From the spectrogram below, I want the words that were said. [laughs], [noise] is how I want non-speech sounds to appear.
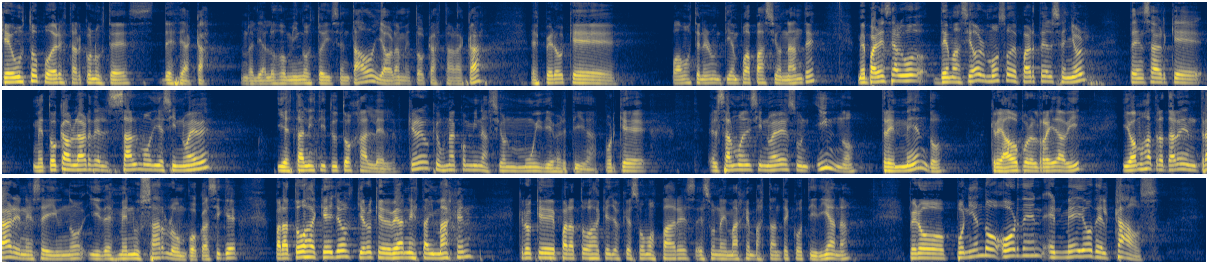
Qué gusto poder estar con ustedes desde acá. En realidad los domingos estoy sentado y ahora me toca estar acá. Espero que podamos tener un tiempo apasionante. Me parece algo demasiado hermoso de parte del Señor pensar que me toca hablar del Salmo 19 y está el Instituto Jalel. Creo que es una combinación muy divertida porque el Salmo 19 es un himno tremendo creado por el rey David y vamos a tratar de entrar en ese himno y desmenuzarlo un poco. Así que para todos aquellos, quiero que vean esta imagen. Creo que para todos aquellos que somos padres es una imagen bastante cotidiana, pero poniendo orden en medio del caos.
